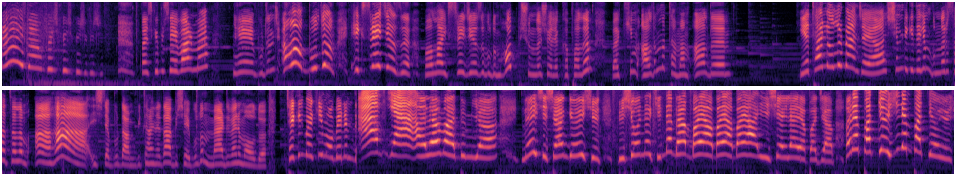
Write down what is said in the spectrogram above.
Aa ben. Başka bir şey var mı? He, buradan Aa buldum. X-ray cihazı. Vallahi X-ray cihazı buldum. Hop şunu da şöyle kapalım. Bakayım aldım mı? Tamam aldım. Yeterli olur bence ya. Şimdi gidelim bunları satalım. Aha işte buradan bir tane daha bir şey buldum. Merdivenim oldu. Çekil bakayım o benim de. Of ya alamadım ya. Neyse sen görürsün. Bir sonrakinde ben baya baya baya iyi şeyler yapacağım. Hani patlıyoruz yine mi patlıyoruz?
